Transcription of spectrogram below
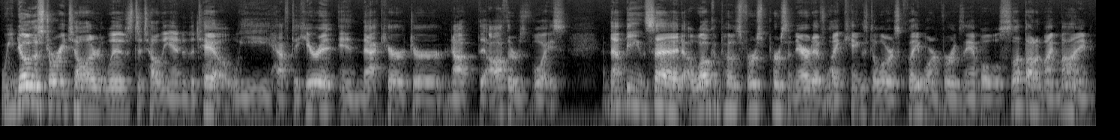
We know the storyteller lives to tell the end of the tale. We have to hear it in that character, not the author's voice. And that being said, a well composed first person narrative like King's Dolores Claiborne, for example, will slip out of my mind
